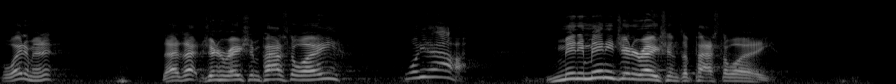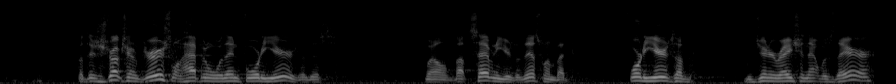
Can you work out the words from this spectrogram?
Well, wait a minute. Has that generation passed away? Well, yeah. Many, many generations have passed away. But the destruction of Jerusalem happened within 40 years of this. Well, about 70 years of this one, but 40 years of the generation that was there.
